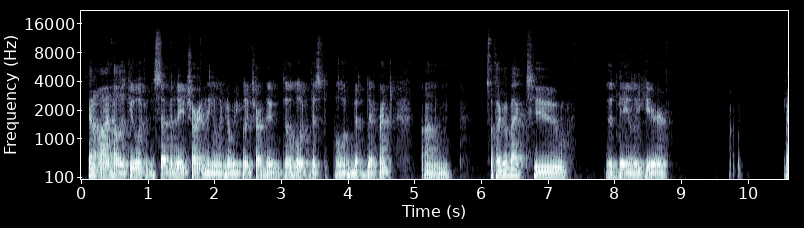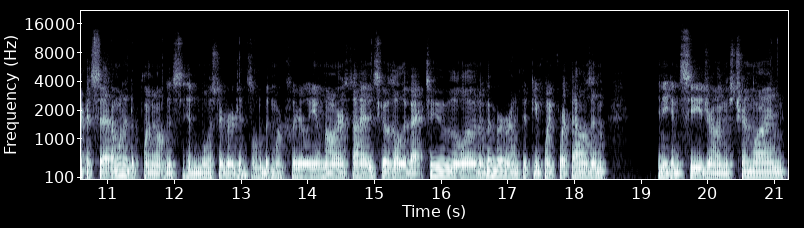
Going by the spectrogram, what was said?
it's kind of odd how if you look at the seven day chart and then you look at a weekly chart, they, they look just a little bit different. Um, so if I go back to the daily here, like I said, I wanted to point out this hidden bullish divergence a little bit more clearly on the RSI. This goes all the way back to the low November around 15.4 thousand. And you can see drawing this trend line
